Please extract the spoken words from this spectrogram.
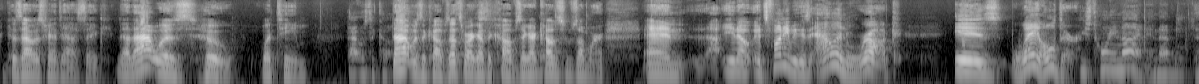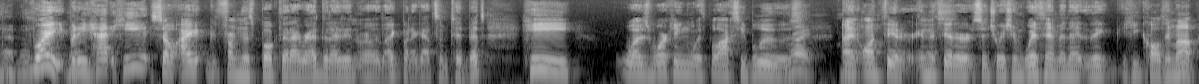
because that was fantastic. Now that was who? What team? That was the Cubs. That was the Cubs. That's where I got the Cubs. I got Cubs from somewhere. And uh, you know, it's funny because Alan Ruck is way older. He's 29 in that, in that movie. Right, but he had he so I from this book that I read that I didn't really like, but I got some tidbits. He was working with Biloxi Blues Right. and on theater in the theater situation with him, and that they, he called him up.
